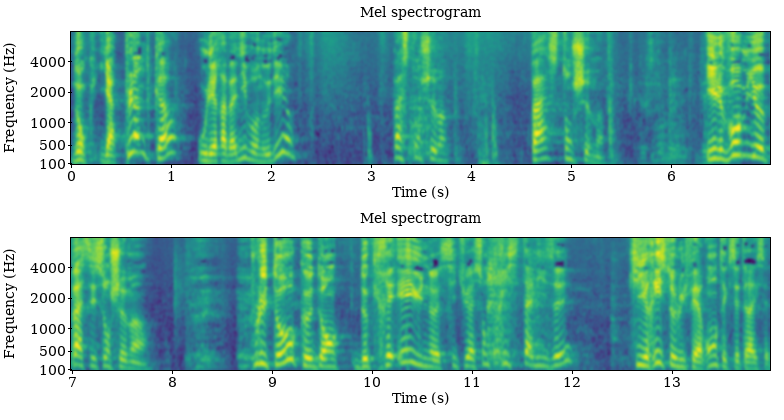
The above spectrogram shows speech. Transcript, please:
Donc, il y a plein de cas où les rabbins vont nous dire, passe ton chemin, passe ton chemin. Il vaut mieux passer son chemin plutôt que de créer une situation cristallisée qui risque de lui faire honte, etc. etc.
